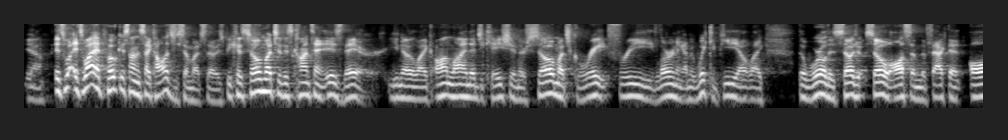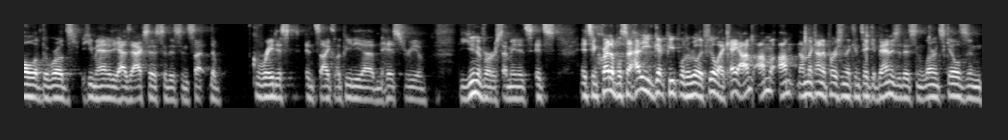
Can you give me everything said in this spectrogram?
Yeah. It's why it's why i focus on the psychology so much though is because so much of this content is there. You know like online education there's so much great free learning. I mean wikipedia like the world is so so awesome. The fact that all of the world's humanity has access to this inside the greatest encyclopedia in the history of the universe. I mean, it's it's it's incredible. So how do you get people to really feel like, hey, I'm I'm I'm I'm the kind of person that can take advantage of this and learn skills and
